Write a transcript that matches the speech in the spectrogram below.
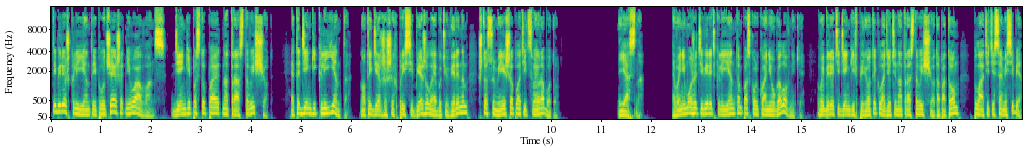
Ты берешь клиента и получаешь от него аванс. Деньги поступают на трастовый счет. Это деньги клиента, но ты держишь их при себе, желая быть уверенным, что сумеешь оплатить свою работу. Ясно. Вы не можете верить клиентам, поскольку они уголовники. Вы берете деньги вперед и кладете на трастовый счет, а потом платите сами себе.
